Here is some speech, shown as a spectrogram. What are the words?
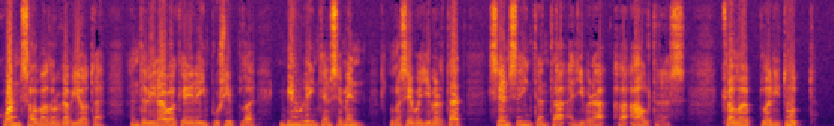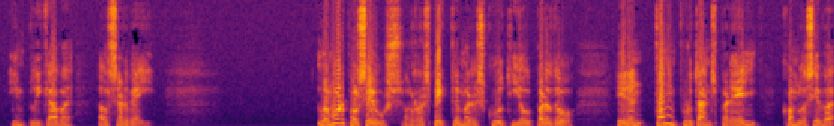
Juan Salvador Gaviota endevinava que era impossible viure intensament la seva llibertat sense intentar alliberar a altres, que la plenitud implicava el servei. L'amor pels seus, el respecte merescut i el perdó eren tan importants per a ell com la seva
